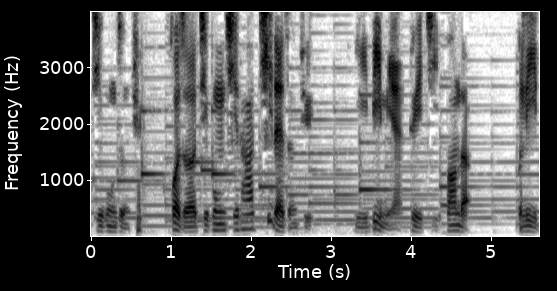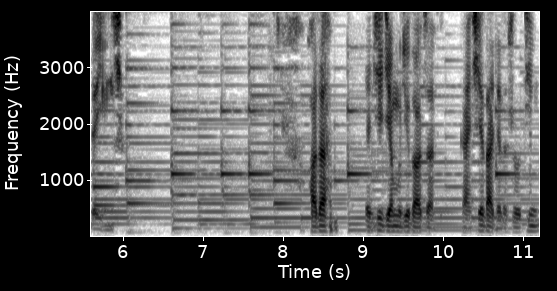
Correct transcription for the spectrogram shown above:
提供证据，或者提供其他替代证据，以避免对己方的不利的影响。好的，本期节目就到这里，感谢大家的收听，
